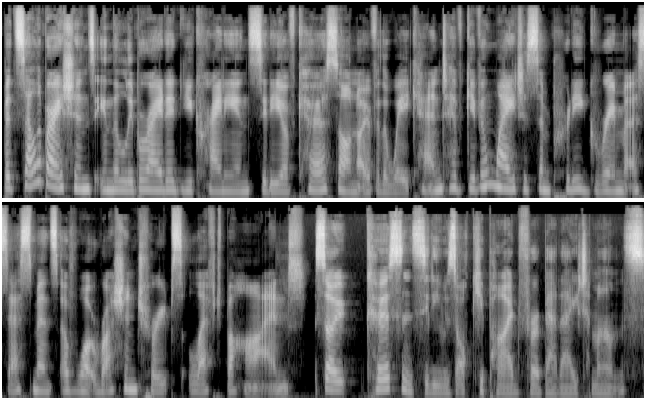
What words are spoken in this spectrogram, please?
but celebrations in the liberated Ukrainian city of Kherson over the weekend have given way to some pretty grim assessments of what Russian troops left behind. So, Kherson City was occupied for about eight months.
